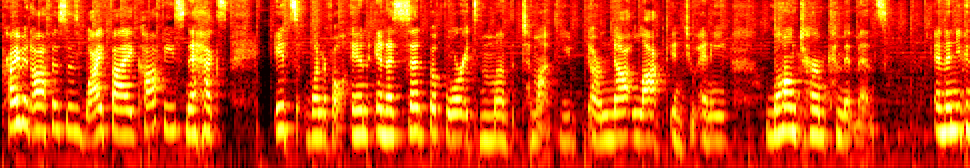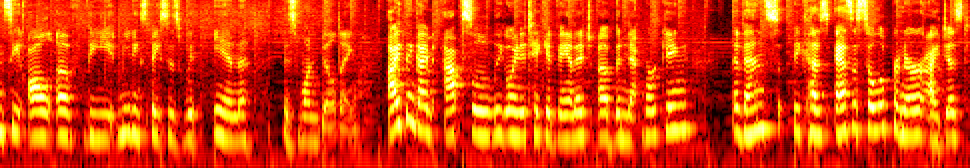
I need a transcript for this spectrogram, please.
private offices, Wi-Fi, coffee, snacks. It's wonderful. And, and as I said before, it's month to month. You are not locked into any long-term commitments. And then you can see all of the meeting spaces within this one building. I think I'm absolutely going to take advantage of the networking events because as a solopreneur, I just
